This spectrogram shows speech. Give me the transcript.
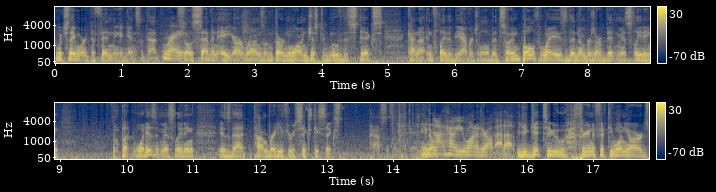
Which they weren't defending against at that point. Right. So seven, eight yard runs on third and one just to move the sticks kind of inflated the average a little bit. So in both ways, the numbers are a bit misleading. But what isn't misleading is that Tom Brady threw 66 passes in that game. You know, Not how you want to draw that up. you get to 351 yards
